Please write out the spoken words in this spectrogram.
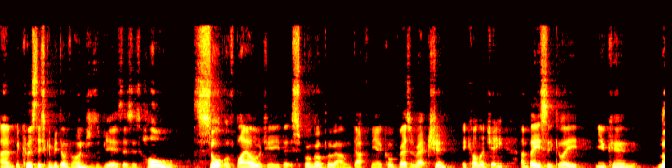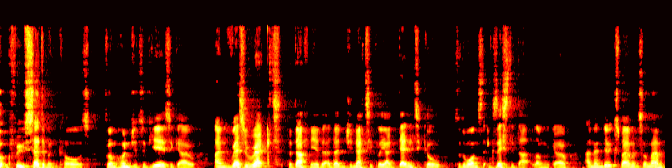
And because this can be done for hundreds of years, there's this whole sort of biology that's sprung up around Daphnia called resurrection ecology. And basically, you can look through sediment cores from hundreds of years ago and resurrect the Daphnia that are then genetically identical to the ones that existed that long ago, and then do experiments on them.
